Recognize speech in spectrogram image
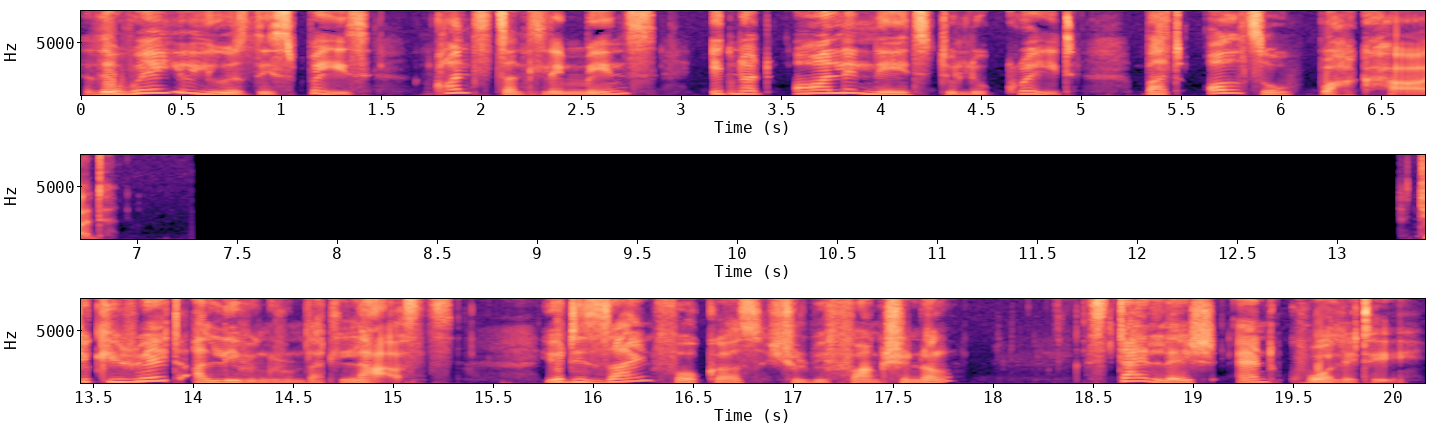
the way you use this space constantly means it not only needs to look great but also work hard. To curate a living room that lasts, your design focus should be functional, stylish, and quality.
